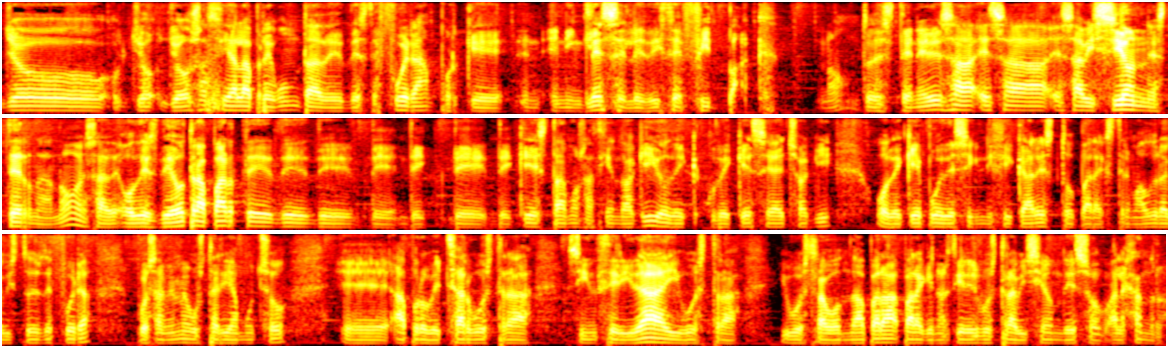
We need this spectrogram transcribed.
Yo, yo, yo os hacía la pregunta de, desde fuera porque en, en inglés se le dice feedback. ¿No? Entonces, tener esa, esa, esa visión externa, ¿no? o desde otra parte de, de, de, qué estamos haciendo aquí, o de, de qué se ha hecho aquí, o de qué puede significar esto para Extremadura visto desde fuera, pues a mí me gustaría mucho eh, aprovechar vuestra sinceridad y vuestra, y vuestra bondad para, para que nos dierais vuestra visión de eso. Alejandro.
